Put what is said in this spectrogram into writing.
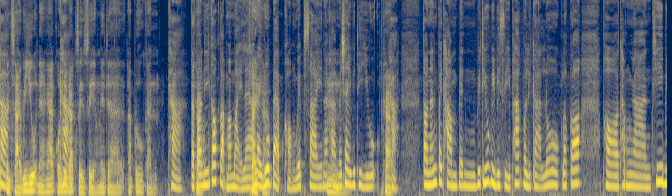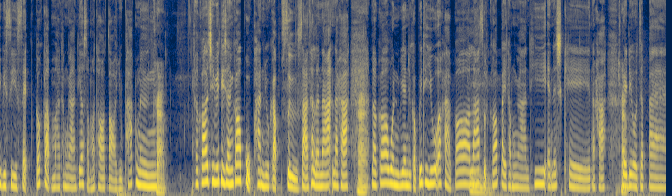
ค่ะเป็นสายวิทยุเนยนะครับคนที่ค่ะรักสื่อเสียงเนี่ยจะรับรู้กันค่ะ แต่ครับตอนนี้ก็กลับมาใหม่แล้วใช่ครับในรูปแบบของเว็บไซต์นะคะอืมไม่ใช่วิทยุครับค่ะ ตอนนั้นไปทำเป็นวิทยุ BBC ภาคบริการโลก แล้วก็พอทำงานที่ BBC เสร็จก็กลับมาทำงานที่อสมทต่ออยู่ภาคหนึ่งครับ แล้วก็ชีวิตดิฉันก็ผูกพันอยู่กับสื่อสาธารณะนะคะฮะแล้วก็วนเวียนอยู่กับวิทยุอะค่ะ ก็ล่าสุดก็ไปทำงานที่ NHK นะคะครับ Radio Japan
